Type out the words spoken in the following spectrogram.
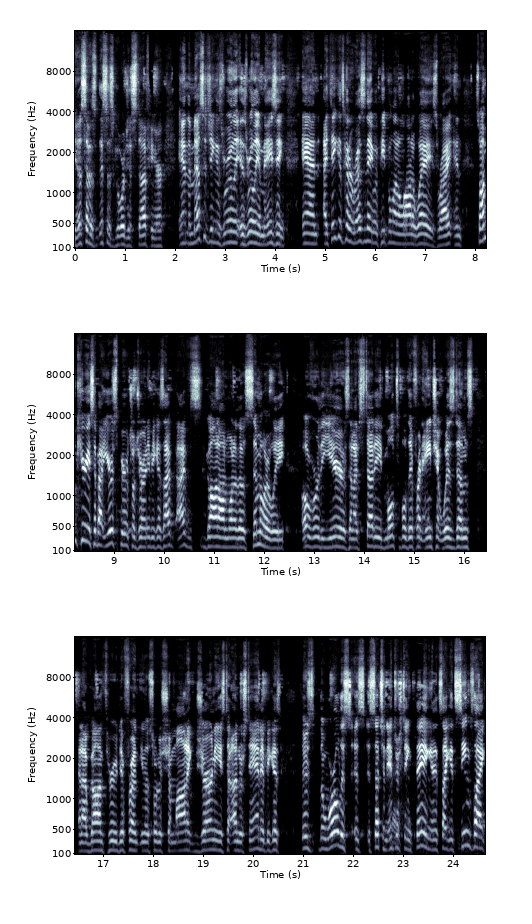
Yeah, this is this is gorgeous stuff here, and the messaging is really is really amazing and I think it's going to resonate with people in a lot of ways, right? And so I'm curious about your spiritual journey because I've I've gone on one of those similarly over the years, and I've studied multiple different ancient wisdoms, and I've gone through different you know sort of shamanic journeys to understand it because there's the world is, is, is such an interesting thing, and it's like it seems like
